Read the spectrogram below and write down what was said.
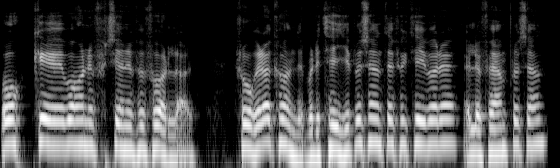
och eh, vad har ni för, ser ni för fördelar? Fråga era kunder, var det 10% effektivare eller 5%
